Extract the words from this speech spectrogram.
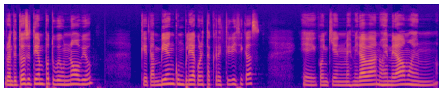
Durante todo ese tiempo tuve un novio que también cumplía con estas características, eh, con quien me esmeraba, nos esmerábamos en,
